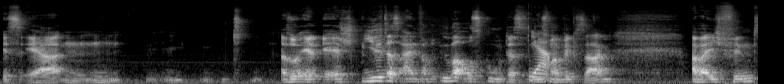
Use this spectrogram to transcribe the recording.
ist er ein, also er, er spielt das einfach überaus gut, das ja. muss man wirklich sagen. Aber ich finde,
